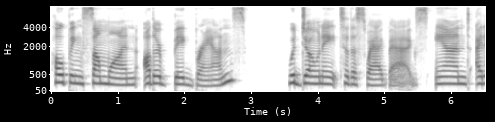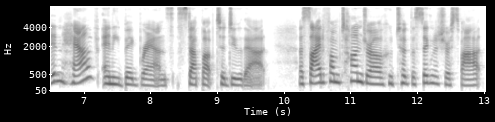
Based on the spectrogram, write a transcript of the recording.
hoping someone, other big brands, would donate to the swag bags. And I didn't have any big brands step up to do that aside from Tundra, who took the signature spot,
